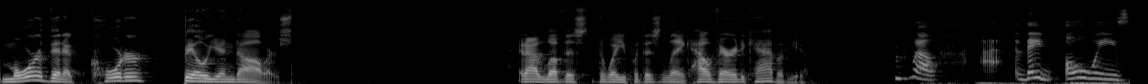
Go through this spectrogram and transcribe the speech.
more than a quarter billion dollars. And I love this the way you put this link. How very DeKalb of you. Well, they always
